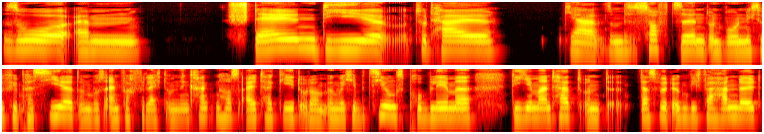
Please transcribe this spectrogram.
so ähm, Stellen, die total ja, so ein bisschen soft sind und wo nicht so viel passiert und wo es einfach vielleicht um den Krankenhausalltag geht oder um irgendwelche Beziehungsprobleme, die jemand hat und das wird irgendwie verhandelt.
